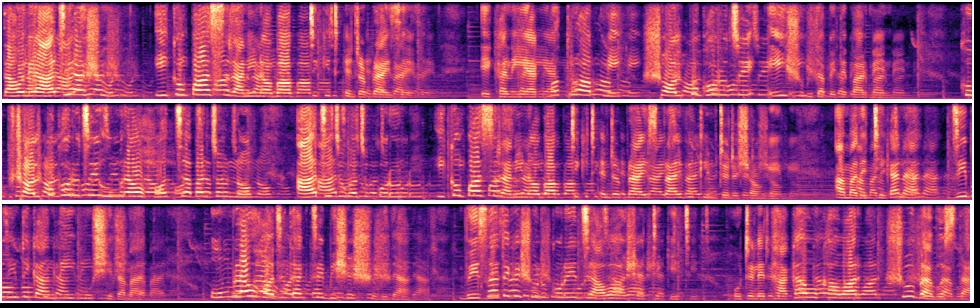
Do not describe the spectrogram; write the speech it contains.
তাহলে আজই আসুন ইকোপাস রানী নবাব টিকিট এন্টারপ্রাইজে। এখানে একমাত্র আপনি স্বল্প খরচে এই সুবিধা পেতে পারবেন। খুব স্বল্প খরচে উমরা ও হজ যাবার জন্য আজই যোগাযোগ করুন ইকোপাস Rani Nawab ticket enterprise private লিমিটেডের সঙ্গে। আমাদের ঠিকানা জীবন্তী কান্দি মুর্শিদাবাদ। উমরাও হজে থাকছে বিশেষ সুবিধা। ভিসা থেকে শুরু করে যাওয়া আসার টিকিট হোটেলে থাকা ও খাওয়ার সুব্যবস্থা।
